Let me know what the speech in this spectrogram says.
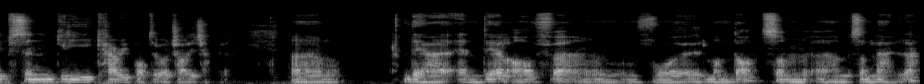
Ibsen, Grieg, Harry Potter og Charlie Chaplin. Um, det er en del av uh, vår mandat som, um, som lærere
